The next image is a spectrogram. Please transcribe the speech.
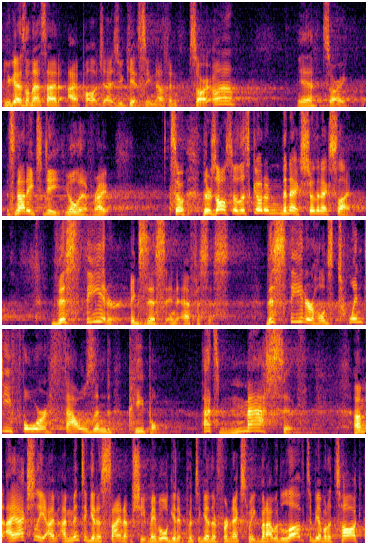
You guys on that side, I apologize. You can't see nothing. Sorry. Well, yeah, sorry. It's not HD. You'll live, right? So there's also, let's go to the next, show the next slide. This theater exists in Ephesus. This theater holds 24,000 people. That's massive. Um, I actually, I, I, meant to get a sign up sheet. Maybe we'll get it put together for next week. But I would love to be able to talk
